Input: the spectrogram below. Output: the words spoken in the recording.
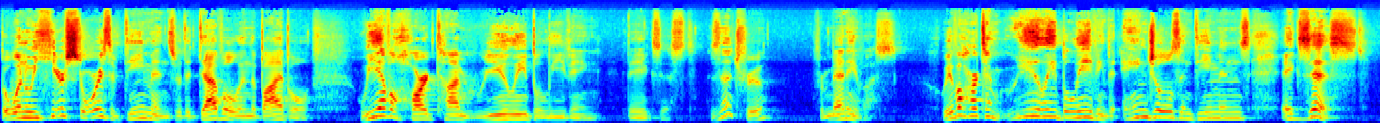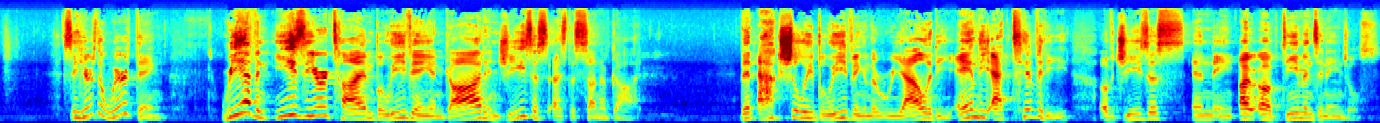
But when we hear stories of demons or the devil in the Bible, we have a hard time really believing they exist. Isn't that true? For many of us. We have a hard time really believing that angels and demons exist. See, here's the weird thing we have an easier time believing in God and Jesus as the Son of God. than actually believing in the reality and the activity of Jesus and uh, of demons and angels.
